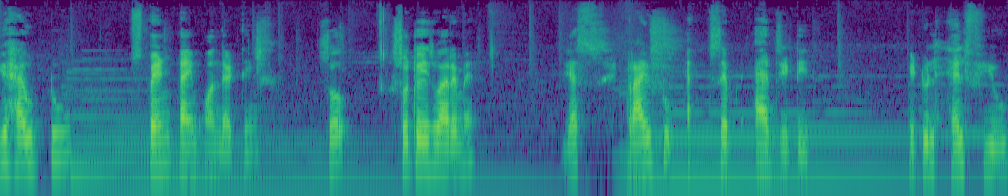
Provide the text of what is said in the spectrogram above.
you have to spend time on that things so सोचो इस बारे में। Yes try to accept as it is it will help you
